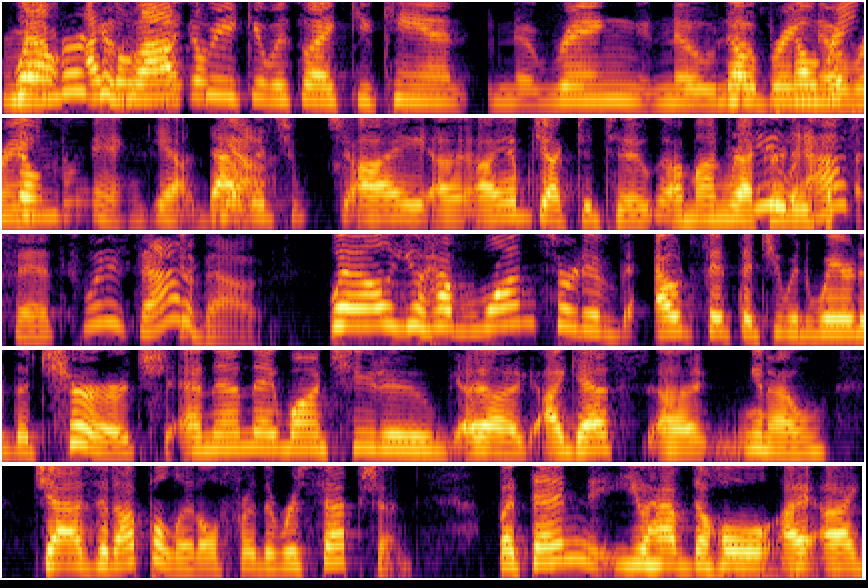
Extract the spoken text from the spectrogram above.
Remember, because well, last week it was like you can't no, ring, no, no, no bring, no, no ring, ring, no bring. Yeah, that yeah. Which, which, I uh, I objected to. I'm on record. Two outfits. What is that about? Well, you have one sort of outfit that you would wear to the church, and then they want you to, uh, I guess, uh, you know, jazz it up a little for the reception. But then you have the whole, I, I,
